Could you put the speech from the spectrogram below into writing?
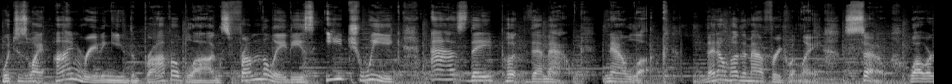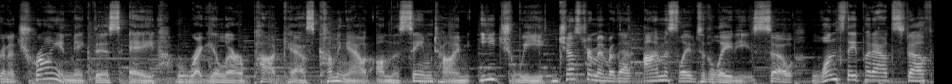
which is why I'm reading you the Bravo blogs from the ladies each week as they put them out. Now, look. They don't put them out frequently. So, while we're going to try and make this a regular podcast coming out on the same time each week, just remember that I'm a slave to the ladies. So, once they put out stuff,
